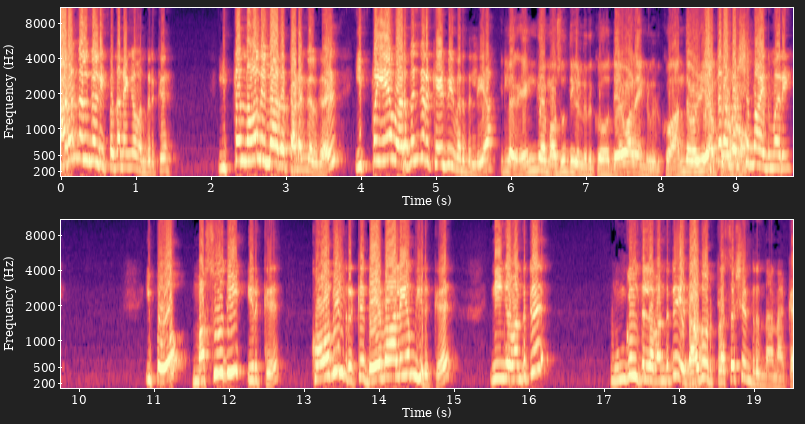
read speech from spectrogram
தடங்கல்கள் இப்பதானேங்க வந்திருக்கு. இத்தனை நாள் இல்லாத தடங்கல்கள் இப்ப ஏன் வருதுங்கிற கேள்வி வருது இல்லையா? இல்ல எங்க மசூதிகள் இருக்கோ தேவாலயங்கள் இருக்கோ அந்த வழியா எத்தனை. வருஷமா இது மாதிரி? இப்போ மசூதி இருக்கு கோவில் இருக்கு தேவாலயம் இருக்கு. நீங்க வந்துட்டு உங்களுதுல வந்துட்டு ஏதாவது ஒரு ப்ரொசஷன் இருந்தானாக்க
